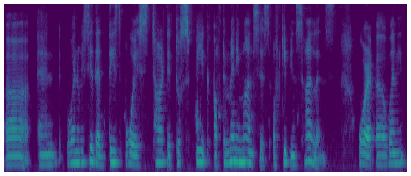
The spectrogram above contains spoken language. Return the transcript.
Uh, and when we see that these boys started to speak after many months of keeping silence, or uh, when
